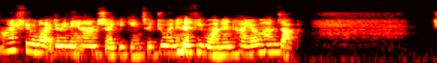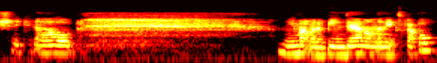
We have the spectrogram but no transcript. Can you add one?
I feel like doing the arm shake again. So join in if you want. Inhale, arms up. Shake it out. You might want to bend down on the next couple.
